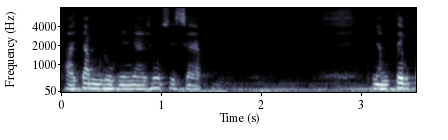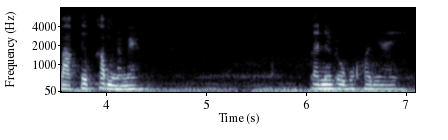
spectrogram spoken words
ถ้ายำลูกใหญ่ๆช่วงสิแสบยำเต็มปากเต็มคำนะแม่แต่ในรูกบคอยใหญ่อื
